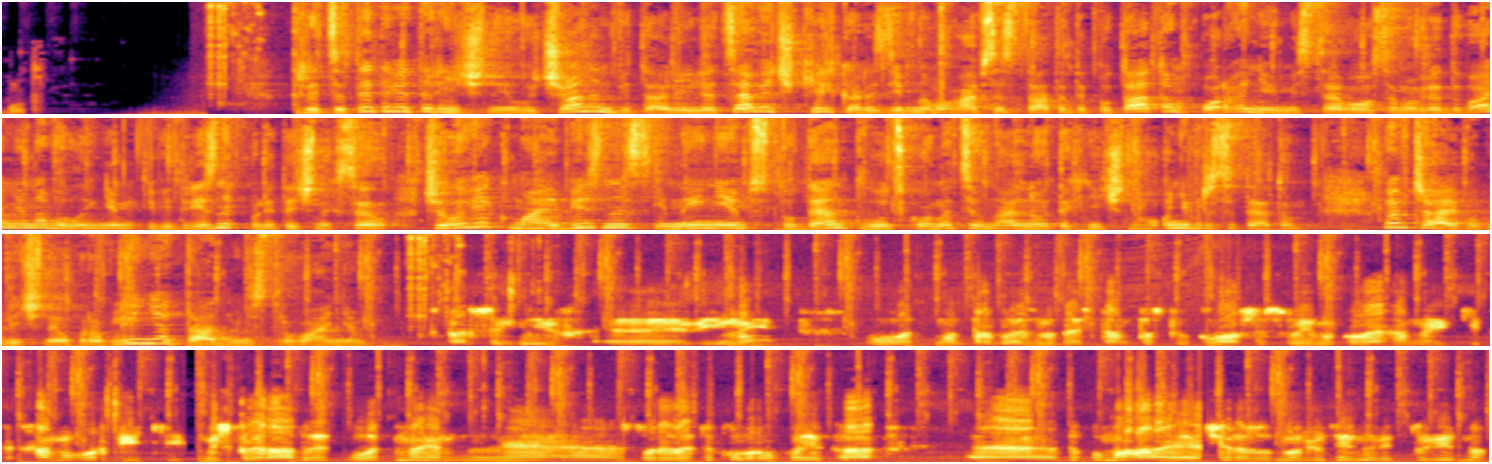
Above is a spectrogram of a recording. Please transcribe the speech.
39-річний лучанин Віталій Ляцевич кілька разів намагався стати депутатом органів місцевого самоврядування на Волині від різних політичних сил. Чоловік має бізнес і нині студент Луцького національного технічного університету. Вивчає публічне управління та адміністрування. з перших днів е, війни. От ну приблизно десь там поспілкувавшися зі своїми колегами, які так само в орбіті міської ради. От ми е, створили таку групу, яка допомагає через одну людину відповідно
